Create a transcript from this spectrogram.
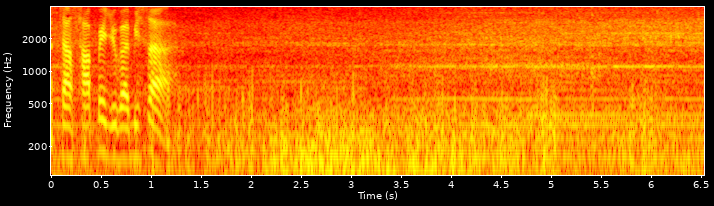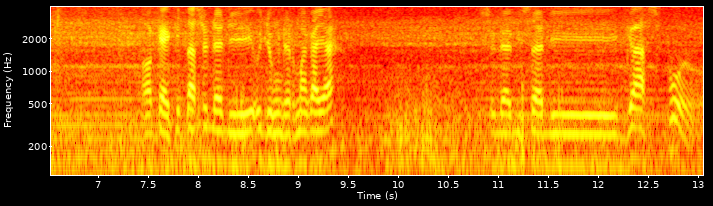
Buat cas HP juga bisa. Oke kita sudah di ujung dermaga ya. Sudah bisa di gas full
